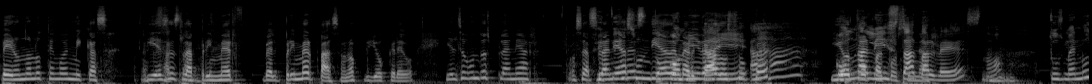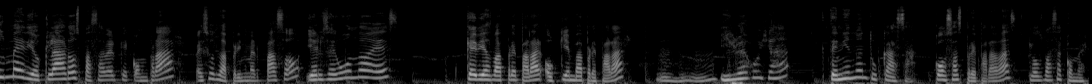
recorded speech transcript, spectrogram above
pero no lo tengo en mi casa. Y ese es la primer, el primer paso, ¿no? Yo creo. Y el segundo es planear. O sea, Si planeas un día de mercado súper y con una lista tal vez, ¿no? Tus menús medio claros para saber qué comprar. Eso es el primer paso. Y el segundo es qué días va a preparar o quién va a preparar. Y luego ya, teniendo en tu casa cosas preparadas, los vas a comer.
